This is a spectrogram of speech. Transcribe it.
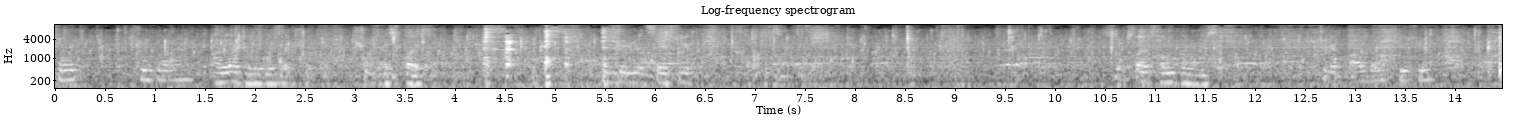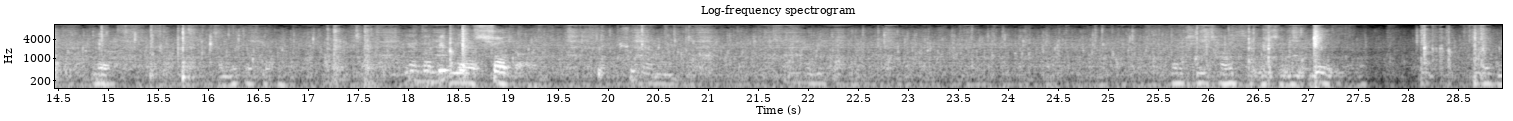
Salt, sugar, I like a little bit of sugar. sugar. It's spicy. And Juliet say sweet. Looks like something is, Sugar powder, sweet. yeah. A little bit. And a bit more of salt. sugar. Sugar, ma'am. So maybe that. When she tells a milk, maybe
